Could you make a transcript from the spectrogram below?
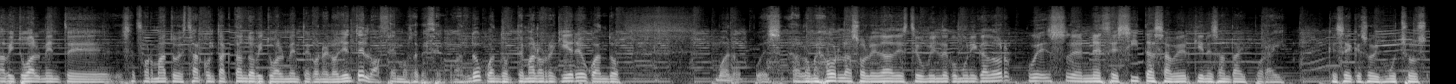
habitualmente ese formato de estar contactando habitualmente con el oyente, lo hacemos de vez en cuando, cuando el tema lo requiere o cuando, bueno, pues a lo mejor la soledad de este humilde comunicador, pues eh, necesita saber quiénes andáis por ahí, que sé que sois muchos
